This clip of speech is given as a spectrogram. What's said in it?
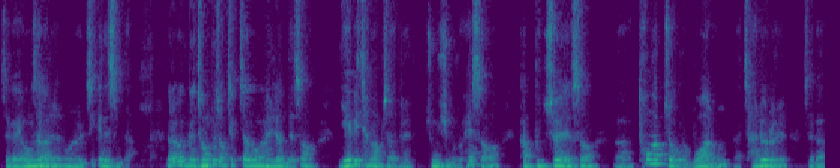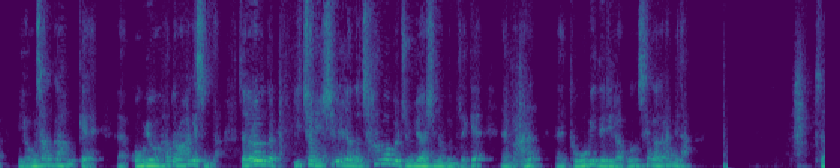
제가 영상을 오늘 찍게 됐습니다. 여러분 그 정부 정책 자금과 관련돼서 예비 창업자들을 중심으로 해서 각 부처에서 어, 통합적으로 모아놓은 자료를 제가 영상과 함께 예, 공유하도록 하겠습니다. 자, 여러분들 2021년도 창업을 준비하시는 분들에게 많은 도움이 되리라고 생각을 합니다. 자,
